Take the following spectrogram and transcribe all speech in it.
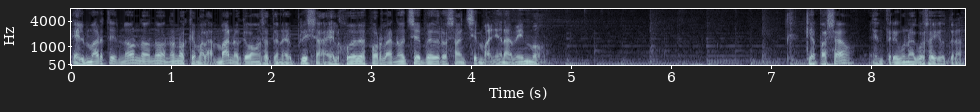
El martes, no, no, no, no nos quema las manos, que vamos a tener prisa. El jueves por la noche, Pedro Sánchez, mañana mismo. ¿Qué ha pasado entre una cosa y otra?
